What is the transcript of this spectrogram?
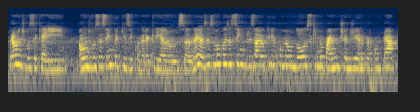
pra onde você quer ir? Aonde você sempre quis ir quando era criança, né? Às vezes uma coisa simples, ah, eu queria comer um doce que meu pai não tinha dinheiro para comprar.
